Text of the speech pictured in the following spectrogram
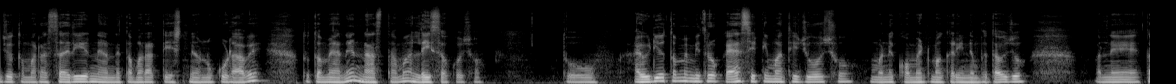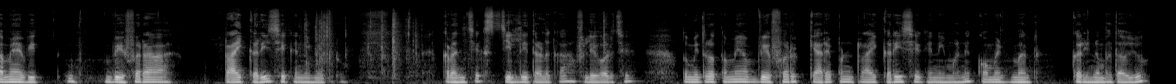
જો તમારા શરીરને અને તમારા ટેસ્ટને અનુકૂળ આવે, તો તમે આને નાસ્તામાં લઈ શકો છો. તો આ વીડિયો તમે મિત્રો કયા સિટીમાંથી જુઓ છો? મને કોમેન્ટમાં કરીને બતાવજો. અને તમે વેફરા ટ્રાય કરી છે કે નહીં મિત્રો? ક્રન્ચેક્સ ચીલી તડકા ફ્લેવર છે. તો મિત્રો, તમે આ વેફર ક્યારે પણ ટ્રાય કરી છે કે નહીં મને કોમેન્ટમાં કરીને બતાવજો.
